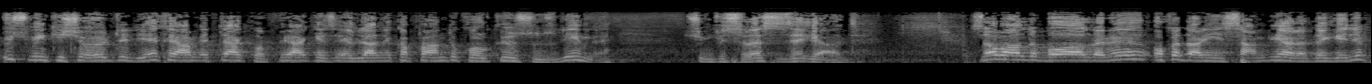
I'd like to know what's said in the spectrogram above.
3 bin kişi öldü diye kıyametler kopuyor. Herkes evlerine kapandı korkuyorsunuz değil mi? Çünkü sıra size geldi. Zavallı boğaları o kadar insan bir arada gelip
